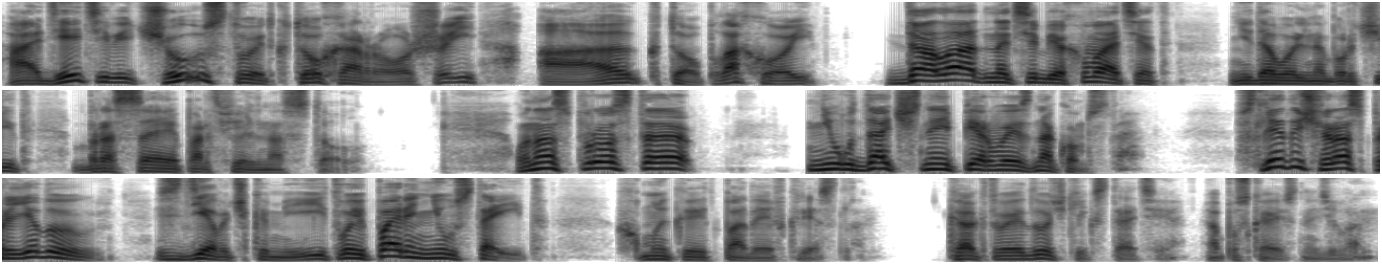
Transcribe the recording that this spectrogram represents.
А дети ведь чувствуют, кто хороший, а кто плохой. «Да ладно тебе, хватит!» — недовольно бурчит, бросая портфель на стол. «У нас просто неудачное первое знакомство. В следующий раз приеду с девочками, и твой парень не устоит», — хмыкает, падая в кресло. «Как твои дочки, кстати?» — опускаюсь на диван.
